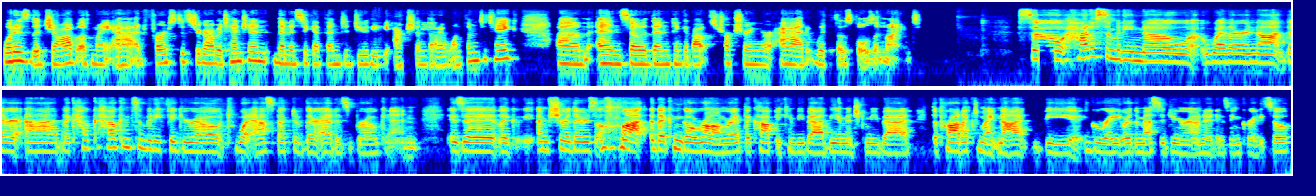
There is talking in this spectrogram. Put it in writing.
What is the job of my ad? First is to grab attention, then is to get them to do the action that I want them to take. Um, and so, then think about structuring your ad with those goals in mind. So, how does somebody know whether or not their ad, like, how, how can somebody figure out what aspect of their ad is broken? Is it like, I'm sure there's a lot that can go wrong, right? The copy can be bad, the image can be bad, the product might not be great, or the messaging around it isn't great. So,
